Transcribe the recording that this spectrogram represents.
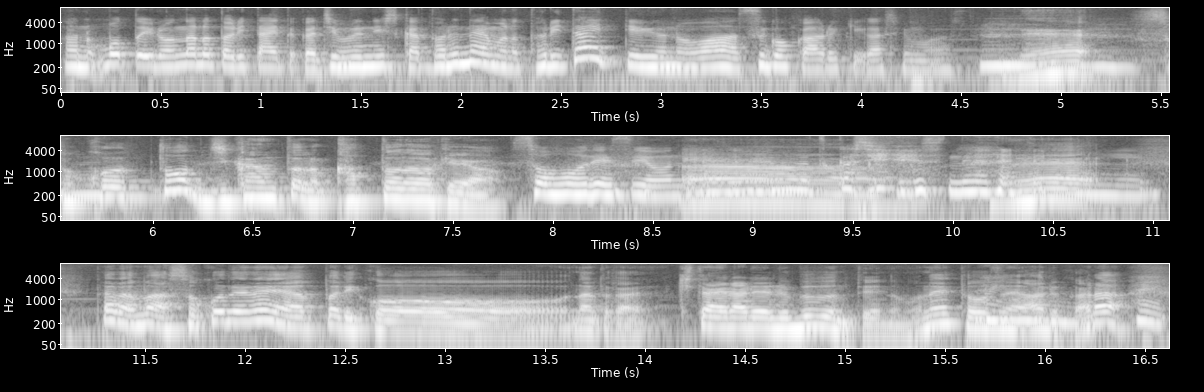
あのもっといろんなの撮りたいとか自分にしか撮れないもの撮りたいっていうのはすごくある気がします。ね、そこと時間との葛藤なわけよ。そうですよね。難しいですね。ねただまあそこでねやっぱりこうなんとか鍛えられる部分っていうのもね当然あるから、はいはい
